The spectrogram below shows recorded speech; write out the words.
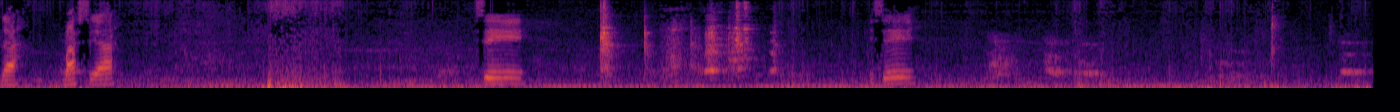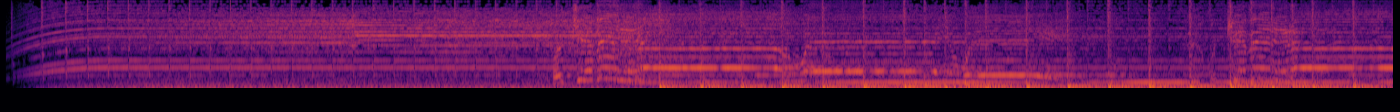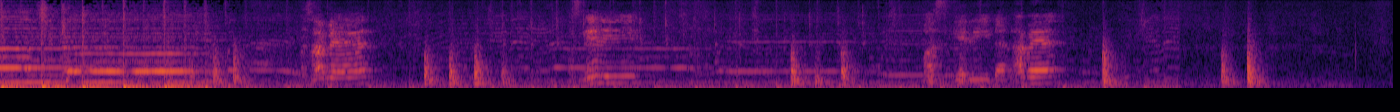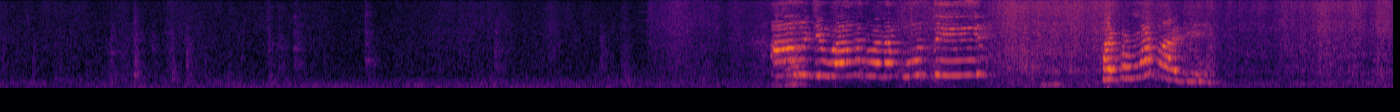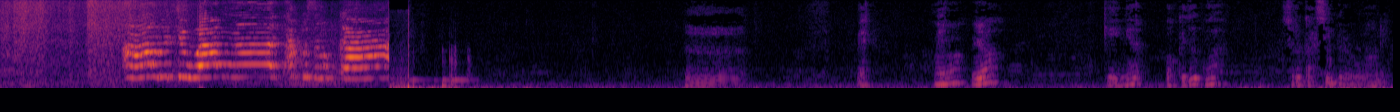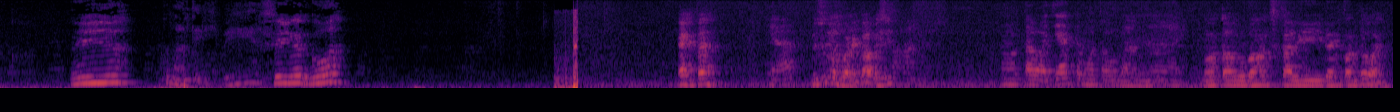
Dah, pas ya. See? You see? We're giving it up. Mas Geri dan Abed. Ah lucu banget warna putih. Hypermart lagi. Ah lucu banget. Aku suka. Bet, Hah? Ya? kayaknya waktu itu gua suruh kasih beruang deh. Iya, Kok malah teddy bear? seingat gua. Eh, Tan, Ya, lu suka boneka apa sih? mau tahu aja atau mau tahu banget? Mau tahu banget sekali dan kawan-kawan?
